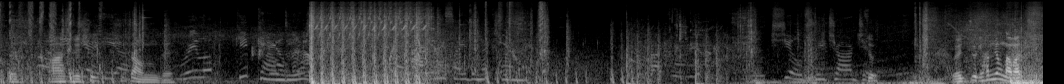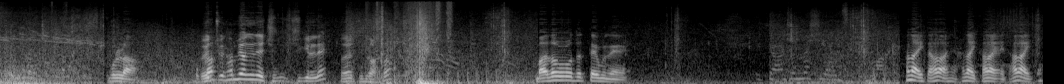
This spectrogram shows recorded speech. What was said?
아 저기 실, 실드 없는데 Inside the next round. Shields recharging. 왼쪽에 한 명 남았지 몰라. 볼까? 왼쪽에 한 명인데 죽, 죽일래? 너네 둘이 갔어? 마더로드 때문에. 하나 있다, 하나, 하나 있다, 하나 있다, 하나 있다.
